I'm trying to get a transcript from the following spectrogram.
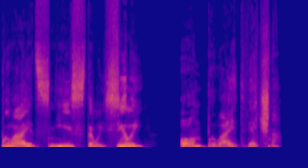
пылает с неистовой силой, он пылает вечно.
